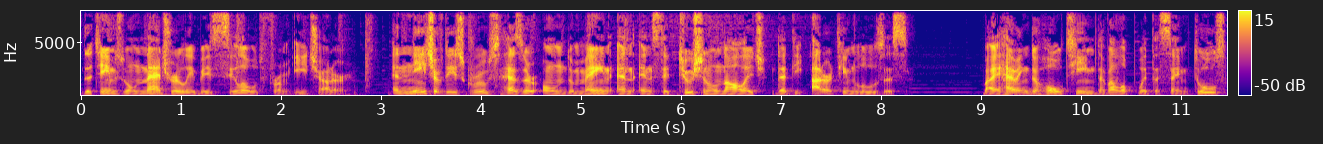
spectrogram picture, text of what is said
the teams will naturally be siloed from each other. And each of these groups has their own domain and institutional knowledge that the other team loses. By having the whole team develop with the same tools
